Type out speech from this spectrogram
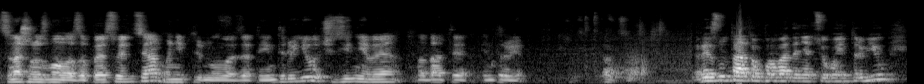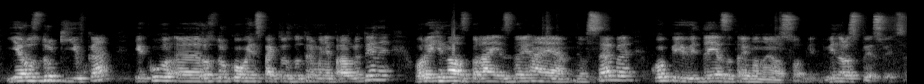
це наша розмова записується. Мені потрібно взяти інтерв'ю. Чи згідні ви надати інтерв'ю? Результатом проведення цього інтерв'ю є роздруківка, яку е, роздруковує інспектор з дотримання прав людини. Оригінал збирає, зберігає в себе, копію віддає затриманої особі. Він розписується.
